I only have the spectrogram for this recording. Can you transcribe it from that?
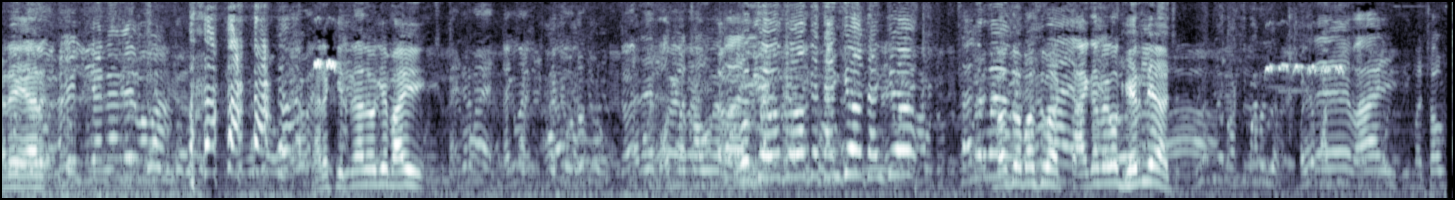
अरे यार। अरे कितना लोग है भाई okay okay okay thank you thank you बस बस टाइगर भाई को घेर लिया आज। भाई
